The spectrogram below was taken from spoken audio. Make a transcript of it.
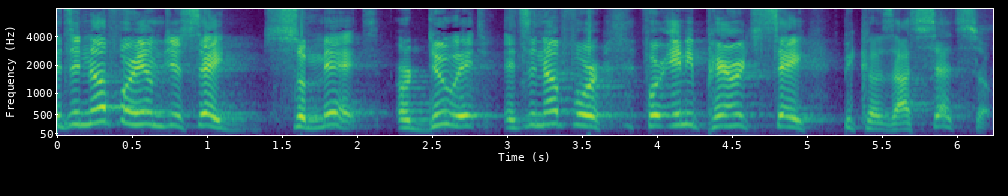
It's enough for him to just say, submit or do it. It's enough for, for any parent to say, because I said so,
